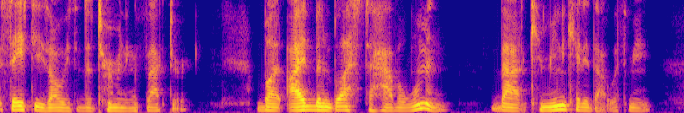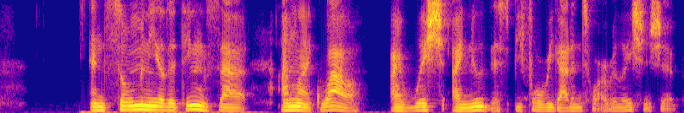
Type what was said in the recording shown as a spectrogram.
safety is always a determining factor. But I've been blessed to have a woman that communicated that with me. And so many other things that I'm like, wow, I wish I knew this before we got into our relationship.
